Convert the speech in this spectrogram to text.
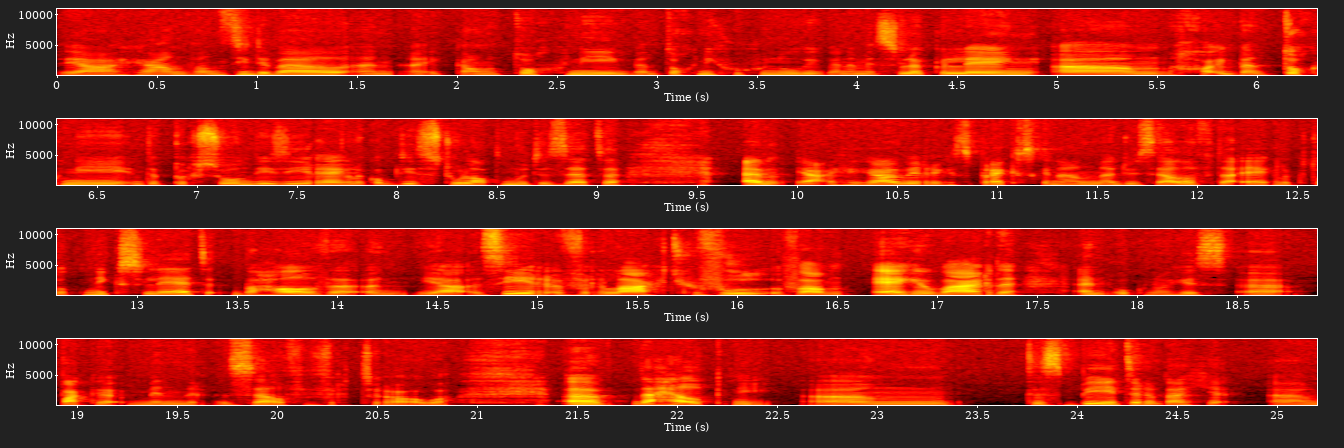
ja, gaan van zie je wel en eh, ik kan het toch niet, ik ben toch niet goed genoeg, ik ben een mislukkeling, um, ik ben toch niet de persoon die ze hier eigenlijk op die stoel had moeten zetten. En ja, je gaat weer een gespreksje aan met jezelf dat eigenlijk tot niks leidt, behalve een ja, zeer verlaagd gevoel van eigenwaarde en ook nog eens uh, pakken minder zelfvertrouwen. Uh, dat helpt niet. Um, het is beter dat je ehm,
